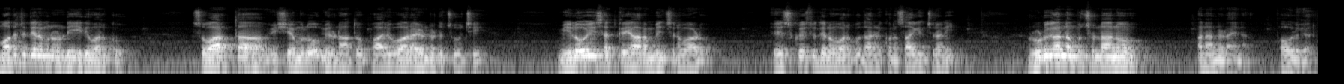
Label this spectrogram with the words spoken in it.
మొదటి దినము నుండి ఇది వరకు సువార్త విషయములో మీరు నాతో పాలువారై ఉండట చూచి మీలో ఈ సత్క్రియ ఆరంభించిన వాడు యేసుక్రీస్తు దినం వరకు దానిని కొనసాగించునని రూఢుగా నమ్ముచున్నాను అని అన్నాడు ఆయన పౌలు గారు.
